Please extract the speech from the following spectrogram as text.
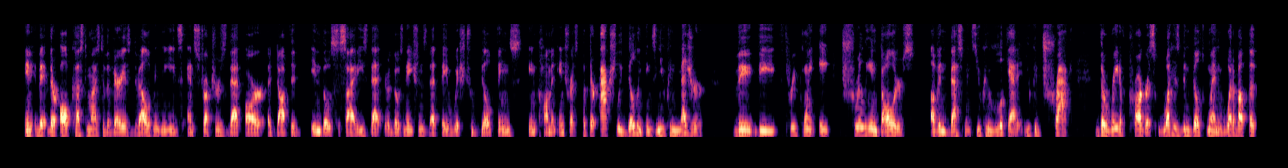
They're all customized to the various development needs and structures that are adopted in those societies that or those nations that they wish to build things in common interest. But they're actually building things and you can measure the the 3.8 trillion dollars of investments. You can look at it. You can track the rate of progress what has been built when what about the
